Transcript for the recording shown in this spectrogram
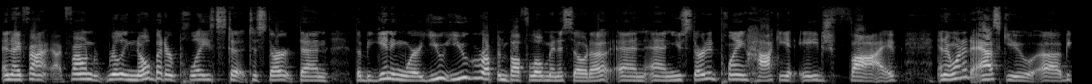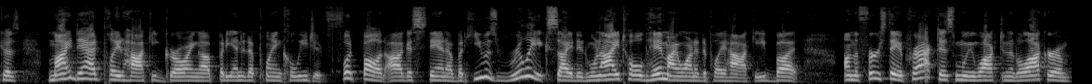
and I found I found really no better place to, to start than the beginning, where you you grew up in Buffalo, Minnesota, and and you started playing hockey at age five. And I wanted to ask you uh, because my dad played hockey growing up, but he ended up playing collegiate football at Augustana. But he was really excited when I told him I wanted to play hockey, but on the first day of practice when we walked into the locker room,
